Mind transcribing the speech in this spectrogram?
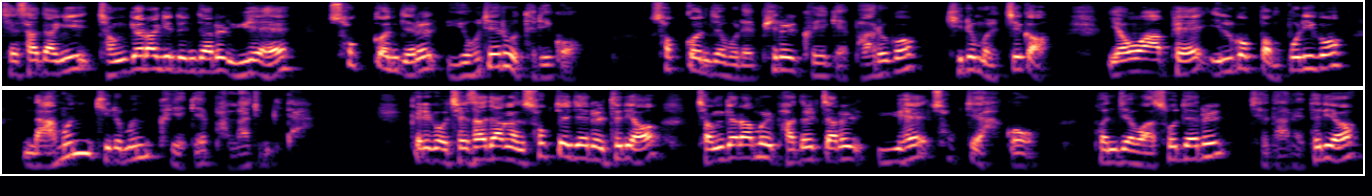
제사장이 정결하게 된 자를 위해 속건제를 요제로 드리고 속건제물의 피를 그에게 바르고 기름을 찍어 여호와 앞에 일곱 번 뿌리고 남은 기름은 그에게 발라줍니다. 그리고 제사장은 속죄제를 드려 정결함을 받을 자를 위해 속죄하고 번제와 소제를 제단에 드려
